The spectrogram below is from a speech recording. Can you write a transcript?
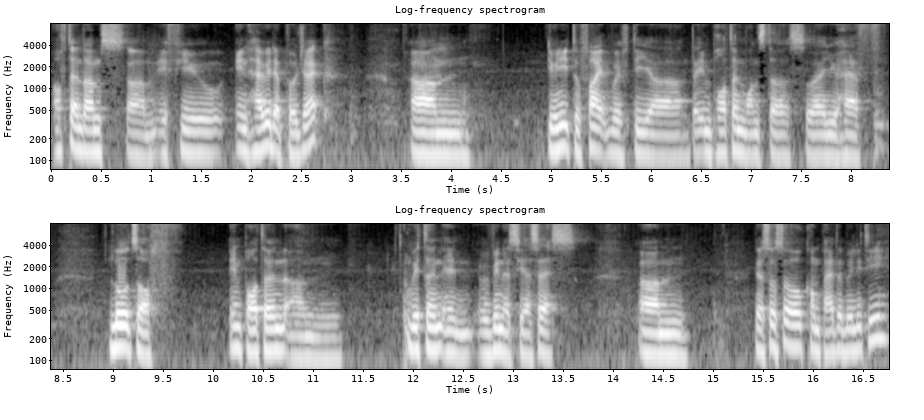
oftentimes, um, if you inherit a project, um, you need to fight with the, uh, the important monsters where you have loads of important um, written in within a CSS. There's also compatibility.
